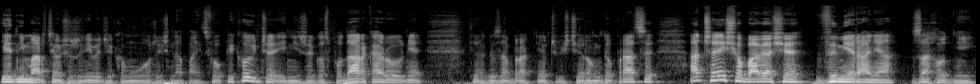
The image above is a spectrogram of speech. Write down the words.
Jedni martwią się, że nie będzie komu łożyć na państwo opiekuńcze, inni, że gospodarka runie, jak zabraknie oczywiście rąk do pracy, a część obawia się wymierania zachodniej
